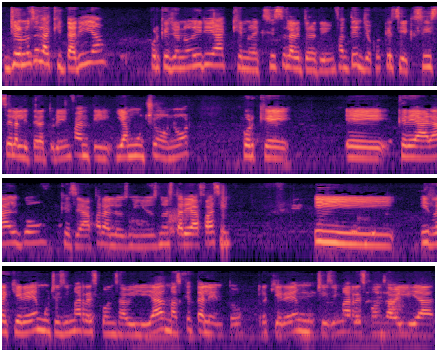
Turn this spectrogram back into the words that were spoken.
yo no se la quitaría, porque yo no diría que no existe la literatura infantil, yo creo que sí existe la literatura infantil y a mucho honor, porque eh, crear algo que sea para los niños no estaría fácil y, y requiere de muchísima responsabilidad, más que talento, requiere de muchísima responsabilidad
